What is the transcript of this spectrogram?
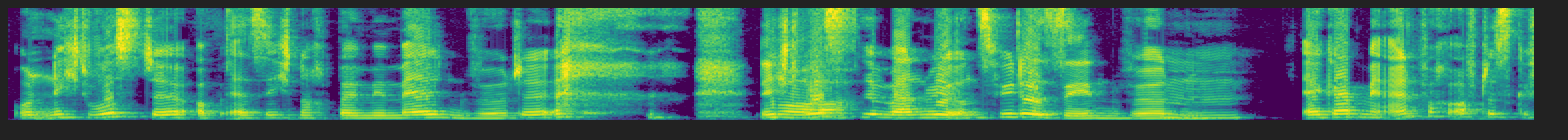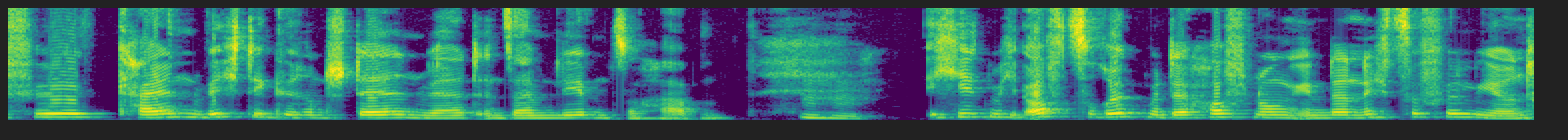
und nicht wusste, ob er sich noch bei mir melden würde, nicht Boah. wusste, wann wir uns wiedersehen würden. Mhm. Er gab mir einfach oft das Gefühl, keinen wichtigeren Stellenwert in seinem Leben zu haben. Mhm. Ich hielt mich oft zurück mit der Hoffnung, ihn dann nicht zu verlieren.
